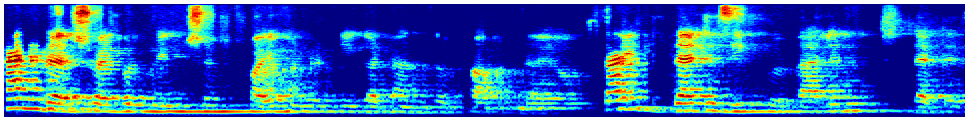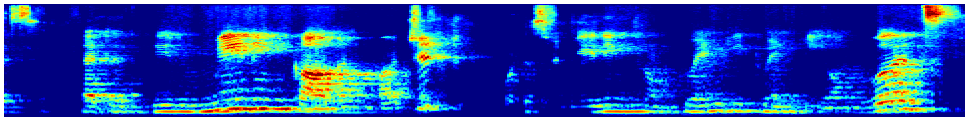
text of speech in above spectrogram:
And uh, Shoaib mentioned 500 gigatons of carbon dioxide. That is equivalent, that is, that is the remaining carbon budget, what is remaining from 2020 onwards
